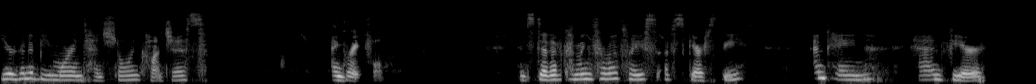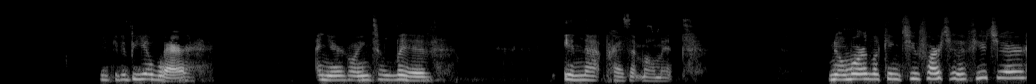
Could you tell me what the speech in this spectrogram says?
you're going to be more intentional and conscious and grateful. Instead of coming from a place of scarcity and pain and fear, you're going to be aware and you're going to live in that present moment. No more looking too far to the future.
